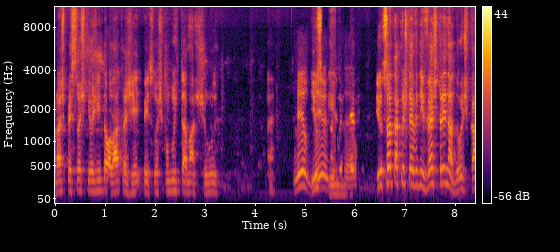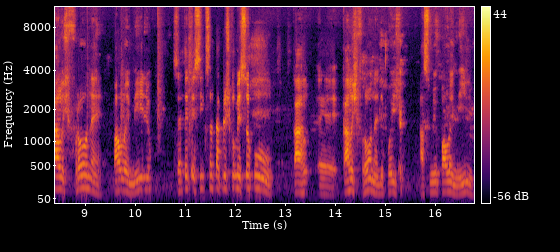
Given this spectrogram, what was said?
para as pessoas que hoje idolatram gente, pessoas como Itamachule. Meu E Deus do céu. E o Santa Cruz teve diversos treinadores, Carlos Froner, Paulo Emílio. 75, Santa Cruz começou com Carlos, é, Carlos Froner, depois assumiu Paulo Emílio,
